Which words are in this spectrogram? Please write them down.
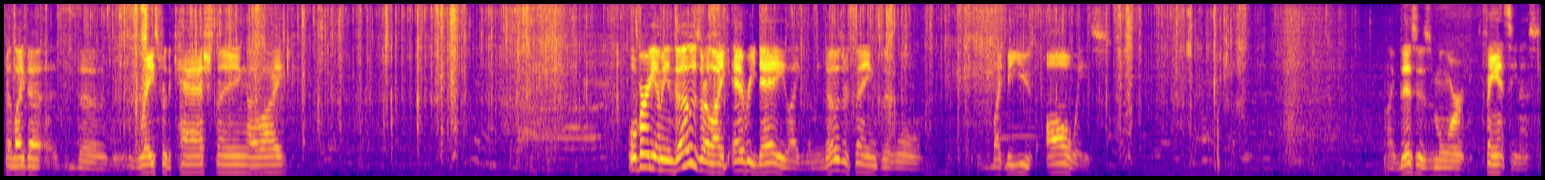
But like the the race for the cash thing, I like. Well, Bergie, I mean, those are like every day. Like, I mean, those are things that will like be used always. Like this is more fanciness.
